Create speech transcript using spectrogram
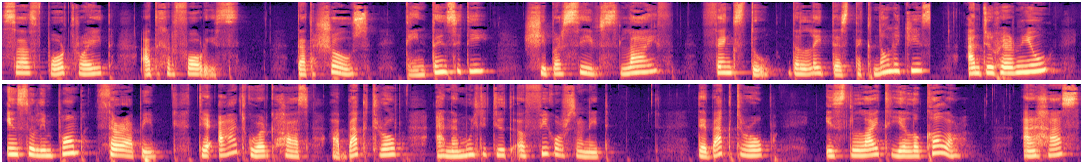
self portrait at her 40s that shows the intensity she perceives life thanks to the latest technologies and to her new insulin pump therapy. The artwork has a backdrop and a multitude of figures on it. The backdrop is light yellow color and has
